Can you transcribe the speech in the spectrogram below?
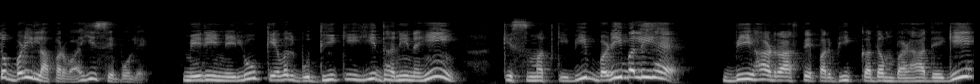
तो बड़ी लापरवाही से बोले, मेरी नीलू केवल बुद्धि की ही धनी नहीं, किस्मत की भी बड़ी बली है। बीहड़ रास्ते पर भी कदम बढ़ा देगी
